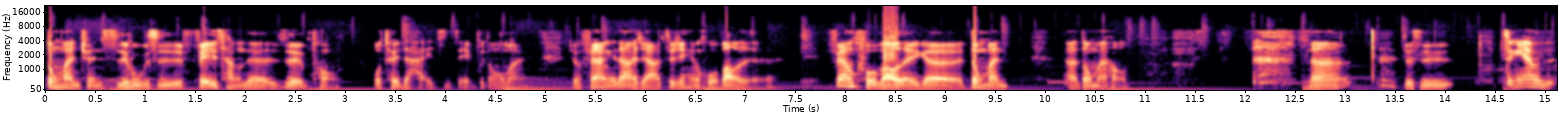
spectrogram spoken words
动漫圈似乎是非常的热捧。我推的孩子这一部动漫，就分享给大家。最近很火爆的，非常火爆的一个动漫，呃，动漫好。那就是这个样子。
